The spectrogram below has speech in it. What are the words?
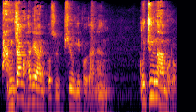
당장 화려한 꽃을 피우기보다는 꾸준함으로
